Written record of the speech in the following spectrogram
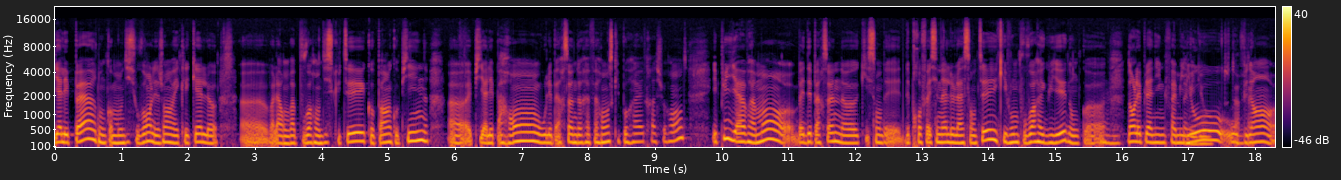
y a les pères, donc comme on dit souvent, les gens avec lesquels euh, voilà, on va pouvoir en discuter, copains, copines, et puis il y a les parents ou les personnes de référence qui pourraient être assurantes. Et puis il y a vraiment ben, des personnes qui sont des, professionnels de la santé et qui vont pouvoir aiguiller donc, mmh. dans les plannings familiaux, ou bien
